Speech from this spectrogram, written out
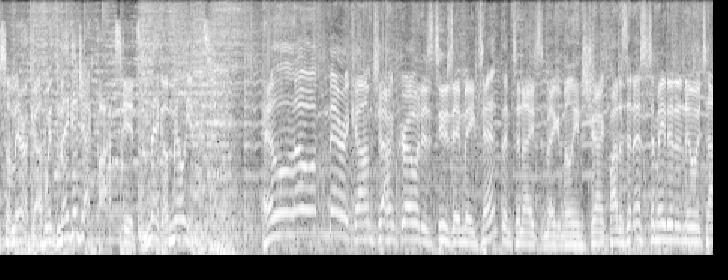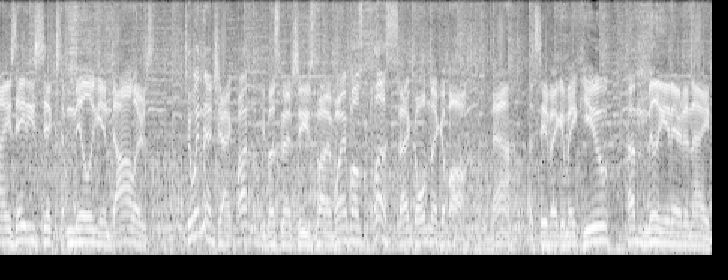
across America with mega jackpots. It's Mega Millions. Hello, America. I'm John Crow. It is Tuesday, May 10th, and tonight's Mega Millions jackpot is an estimated annuitized $86 million. To win that jackpot, you must match these five white balls plus that gold mega ball. Now, let's see if I can make you a millionaire tonight.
